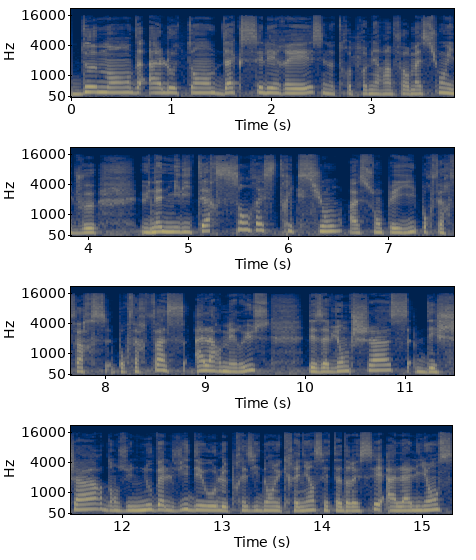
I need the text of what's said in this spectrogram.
demande à l'OTAN d'accélérer. C'est notre première information. Il veut une aide militaire sans restriction à son pays pour faire face, pour à l'armée russe. Des avions de chasse, des chars. Dans une nouvelle vidéo, le président ukrainien s'est adressé à l'Alliance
